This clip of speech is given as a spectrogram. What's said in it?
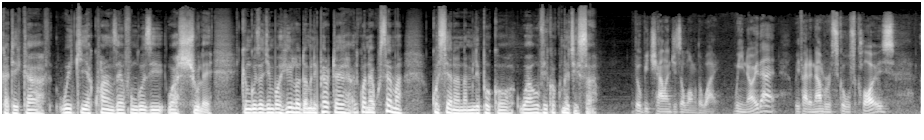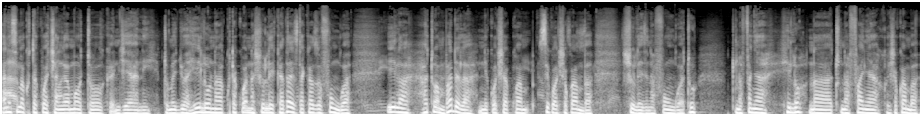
katika wiki ya kwanza ya ufunguzi wa shule. Kiongozi wa jimbo hilo Dominic Perrottet alikuwa nayo kusema kuhusiana na mlipuko wa uviko 19. Anasema kutakuwa changamoto njiani, tumejua hilo, na kutakuwa na shule kadhaa zitakazofungwa, ila hatua mbadala ni kuhakikisha kwamba, si kuhakikisha kwamba shule zinafungwa tu. Tunafanya hilo na tunafanya kuhakikisha kwamba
